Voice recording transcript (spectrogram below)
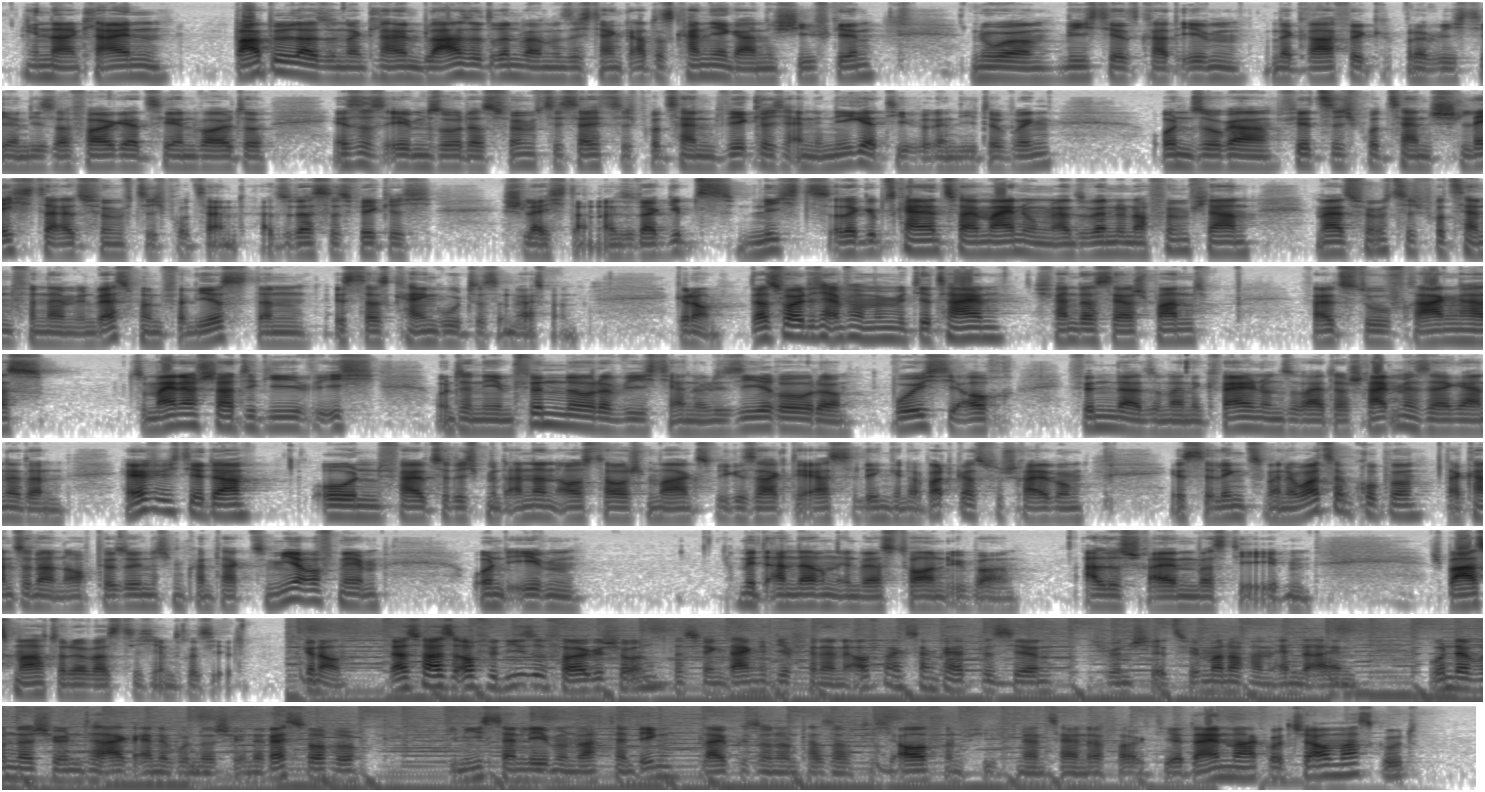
in einer kleinen Bubble, also in einer kleinen Blase drin, weil man sich denkt, ah, das kann ja gar nicht schief gehen. Nur, wie ich dir jetzt gerade eben in der Grafik oder wie ich dir in dieser Folge erzählen wollte, ist es eben so, dass 50, 60 Prozent wirklich eine negative Rendite bringen und sogar 40 Prozent schlechter als 50 Prozent. Also das ist wirklich schlecht dann. Also da gibt es nichts, da gibt es keine zwei Meinungen. Also wenn du nach fünf Jahren mehr als 50 Prozent von deinem Investment verlierst, dann ist das kein gutes Investment. Genau, das wollte ich einfach mal mit dir teilen. Ich fand das sehr spannend. Falls du Fragen hast zu meiner Strategie, wie ich Unternehmen finde oder wie ich die analysiere oder wo ich die auch finde, also meine Quellen und so weiter, schreib mir sehr gerne, dann helfe ich dir da. Und falls du dich mit anderen austauschen magst, wie gesagt, der erste Link in der Podcast-Beschreibung ist der Link zu meiner WhatsApp-Gruppe. Da kannst du dann auch persönlichen Kontakt zu mir aufnehmen und eben mit anderen Investoren über alles schreiben, was dir eben Spaß macht oder was dich interessiert. Genau, das war es auch für diese Folge schon. Deswegen danke dir für deine Aufmerksamkeit bisher. Ich wünsche dir jetzt wie immer noch am Ende einen wunderschönen Tag, eine wunderschöne Restwoche. Genieß dein Leben und mach dein Ding. Bleib gesund und pass auf dich auf und viel finanziellen Erfolg dir. Dein Marco. Ciao, mach's gut.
